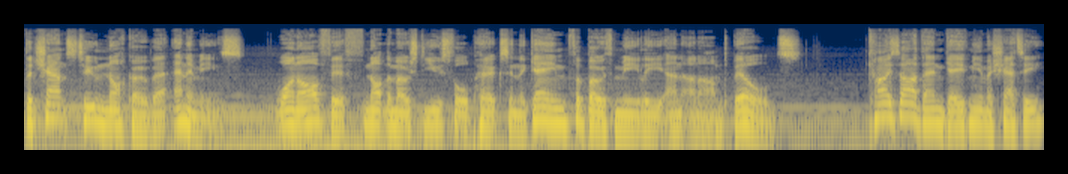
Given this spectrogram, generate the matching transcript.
the chance to knock over enemies. One of, if not the most useful perks in the game for both melee and unarmed builds. Caesar then gave me a machete,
